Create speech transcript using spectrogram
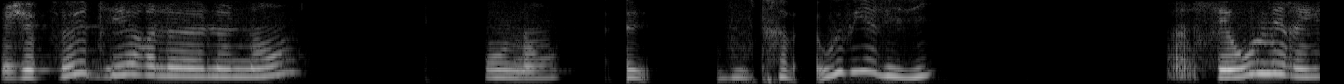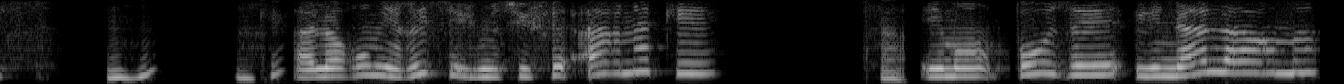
je peux dire le, le nom ou non? Vous trava- Oui, oui, allez-y. C'est Omiris. Mhm. Ok. Alors, Omiris, et je me suis fait arnaquer. Ah. Ils m'ont posé une alarme.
